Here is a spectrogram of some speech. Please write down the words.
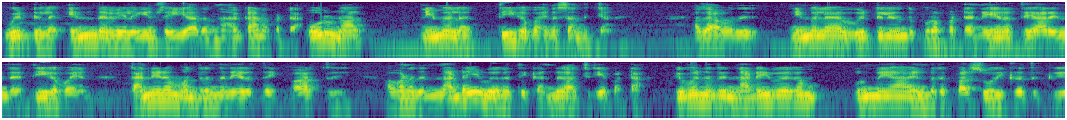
வீட்டில் எந்த வேலையும் செய்யாதவனாக காணப்பட்டான். ஒரு நாள் நிமல தீக பயனை சந்தித்தான் அதாவது நிமல வீட்டிலிருந்து புறப்பட்ட நேரத்தை அறிந்த தீகபயன் தன்னிடம் வந்திருந்த நேரத்தை பார்த்து அவனது நடை வேகத்தை கண்டு ஆச்சரியப்பட்டான். இவனது நடைவேகம் உண்மையா என்பதை பரிசோதிக்கிறதுக்கு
